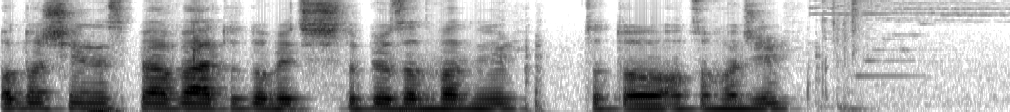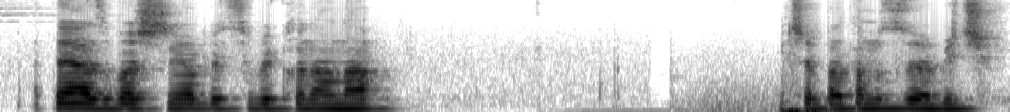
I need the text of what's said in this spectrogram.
Odnośnie innej sprawy, ale to dowiecie się dopiero za dwa dni, co to, o co chodzi. A teraz właśnie robię sobie Konana. Trzeba tam zrobić.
